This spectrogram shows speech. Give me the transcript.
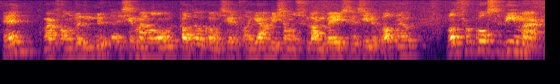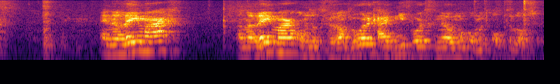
Hè, waarvan we nu, eh, zeg maar, aan de andere kant ook allemaal zeggen van ja, die is al zo lang bezig en zie wat dan ook. Wat voor kosten die maakt. En alleen maar, en alleen maar omdat de verantwoordelijkheid niet wordt genomen om het op te lossen.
